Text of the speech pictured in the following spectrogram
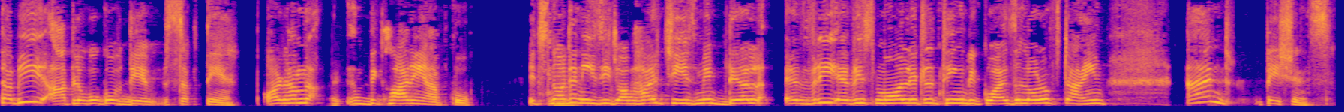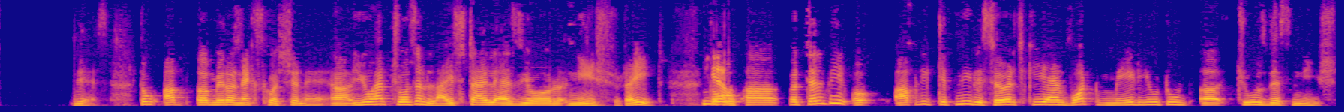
तभी आप लोगों को दे सकते हैं। और हम दिखा रहे हैं आपको। It's not an easy job हर चीज़ में there every every small little thing requires a lot of time and patience yes तो अब मेरा नेक्स्ट क्वेश्चन है. You have chosen lifestyle as your niche right तो टेल मी आपने कितनी रिसर्च की and what made you to choose this niche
